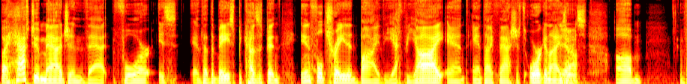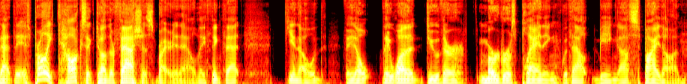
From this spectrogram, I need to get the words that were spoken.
But I have to imagine that for it's that the base because it's been infiltrated by the FBI and anti-fascist organizers. Um, that it's probably toxic to other fascists right now. They think that, you know, they don't they want to do their murderous planning without being uh, spied on.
